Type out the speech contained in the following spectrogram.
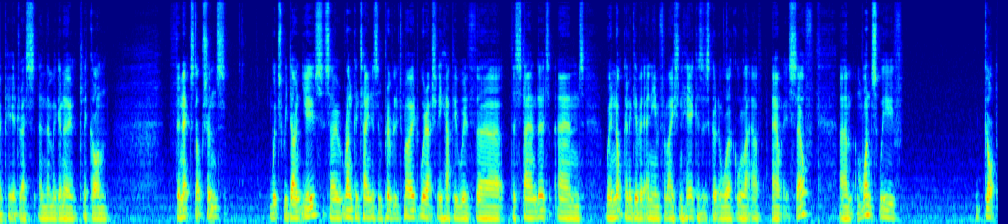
IP address and then we're going to click on the next options which we don't use. So run containers in privilege mode. We're actually happy with uh, the standard and we're not going to give it any information here because it's going to work all that out, out itself um, and once we've got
